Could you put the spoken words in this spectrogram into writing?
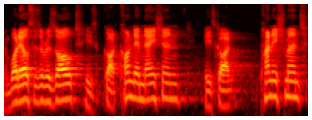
And what else is a result? He's got condemnation, he's got punishment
